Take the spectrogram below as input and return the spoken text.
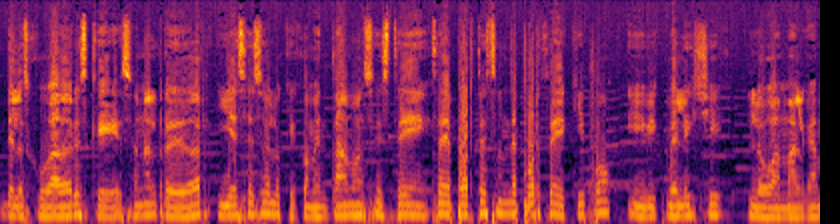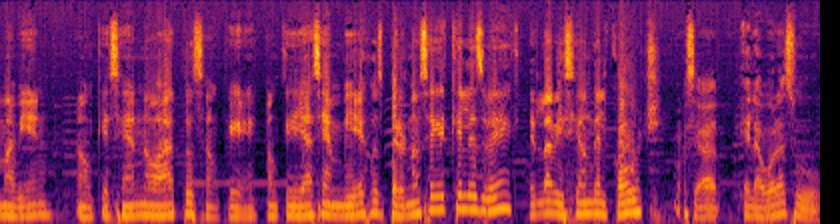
de los jugadores que son alrededor y es eso lo que comentamos este, este deporte es un deporte de equipo y Vic Belichick lo amalgama bien aunque sean novatos aunque aunque ya sean viejos pero no sé qué les ve es la visión del coach O sea, elabora su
